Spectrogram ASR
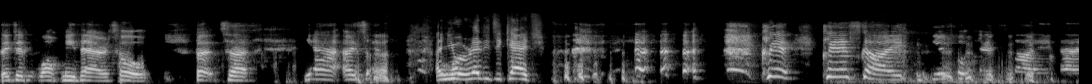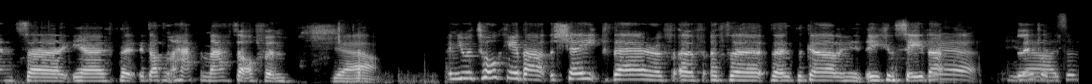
they didn't want me there at all but uh yeah I, and you were ready to catch. clear clear sky beautiful clear sky and uh yeah but it doesn't happen that often Yeah. and you were talking about the shape there of of, of the, the the girl and you, you can see that yeah. little- Yeah. So.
